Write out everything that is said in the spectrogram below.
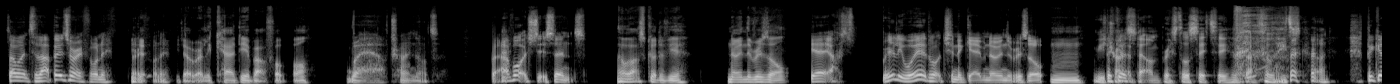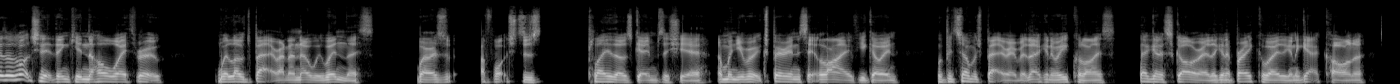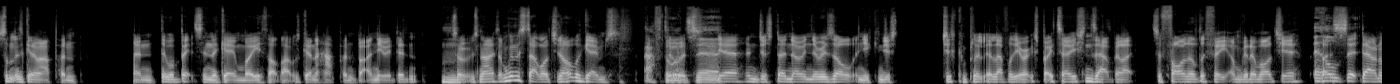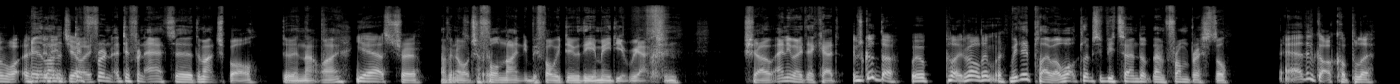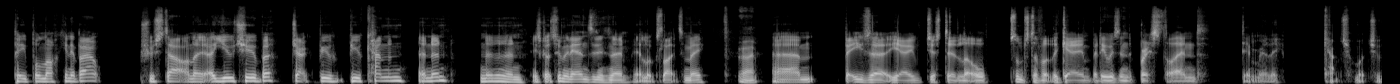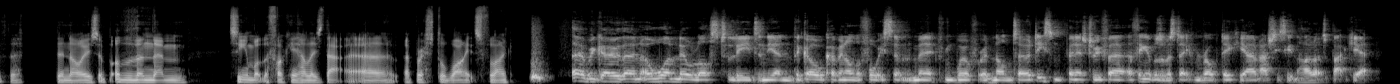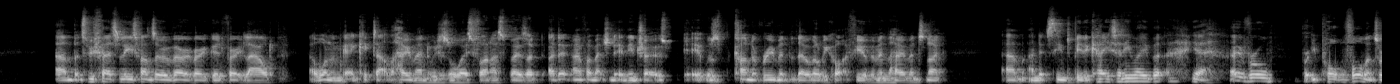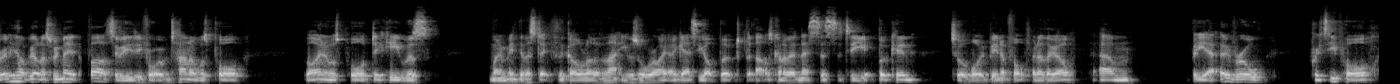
So I went to that, but it was very funny. Very funny. You don't really care, do you, about football? Well, I'll try not to. But I've watched it since. Oh, that's good of you. Knowing the result. Yeah, it's really weird watching a game knowing the result. Mm, You trying Because- to bet on Bristol City as that's the Leeds squad. Because I was watching it thinking the whole way through, we're loads better and I know we win this. Whereas I've watched us play those games this year. And when you experience it live, you're going, we've been so much better here, but they're going to equalise. They're going to score here. They're going to break away. They're going to get a corner. Something's going to happen. And there were bits in the game where you thought that was going to happen, but I knew it didn't. Hmm. So it was nice. I'm going to start watching all the games Afterwards, afterwards. yeah. and just knowing the result, and you can just just completely level your expectations out. Be like, it's a 4 0 defeat. I'm going to watch it. It'll- Let's sit down and, watch, and have a enjoy. different, a different air to the match ball doing that way. Yeah, that's true. Having to watch a full 90 before we do the immediate reaction show. Anyway, dickhead, It was good though. We played well, didn't we? we did play well. What clips have you turned up then from Bristol? Uh, they've got a couple of people knocking about. Should we start on a, a YouTuber, Jack Bu- Buchanan? No, no, no. He's got too many ends in his name. It looks like to me. Right. Um, but he's a yeah. He just did a little some stuff at the game, but he was in the Bristol end. Didn't really capture much of the the noise other than them seeing what the fucking hell is that uh, a Bristol Whites flag. There we go then. A 1 0 loss to Leeds in the end. The goal coming on the 47th minute from Wilfried Gnonto. A decent finish, to be fair. I think it was a mistake from Rob Dickie. I haven't actually seen the highlights back yet. Um, but to be fair to Leeds fans, they were very, very good, very loud. Uh, one of them getting kicked out of the home end, which is always fun, I suppose. I, I don't know if I mentioned it in the intro. It was, it was kind of rumoured that there were going to be quite a few of them in the home end tonight. Um, and it seemed to be the case anyway. But yeah, overall, pretty poor performance, really. I'll be honest, we made it far too easy for him. Tanner was poor. Vyner was poor. Dickie was when he made the mistake for the goal. Other than that, he was all right. I guess he got booked, but that was kind of a necessity booking to avoid being at fault for another goal. Um, but yeah, overall, pretty poor.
